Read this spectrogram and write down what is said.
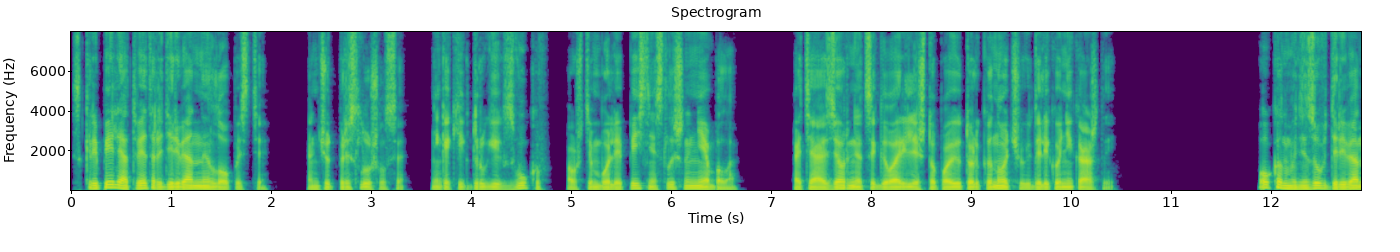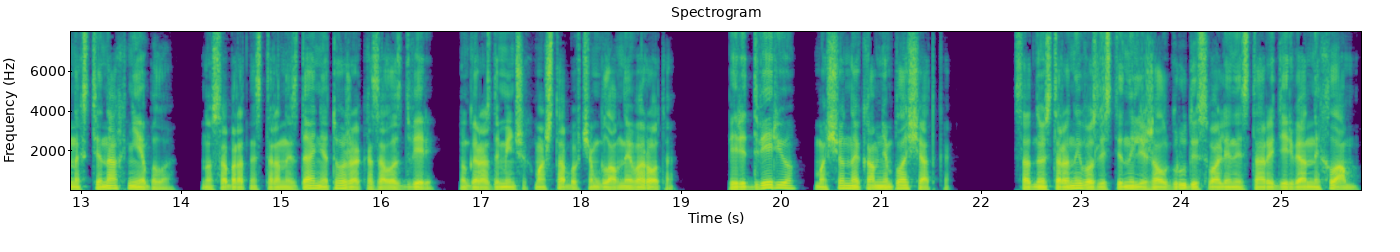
Скрипели от ветра деревянные лопасти. Анчут прислушался. Никаких других звуков, а уж тем более песни, слышно не было. Хотя озерницы говорили, что поют только ночью и далеко не каждый. Окон внизу в деревянных стенах не было, но с обратной стороны здания тоже оказалась дверь, но гораздо меньших масштабов, чем главные ворота. Перед дверью мощенная камнем площадка. С одной стороны возле стены лежал грудой сваленный старый деревянный хлам.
